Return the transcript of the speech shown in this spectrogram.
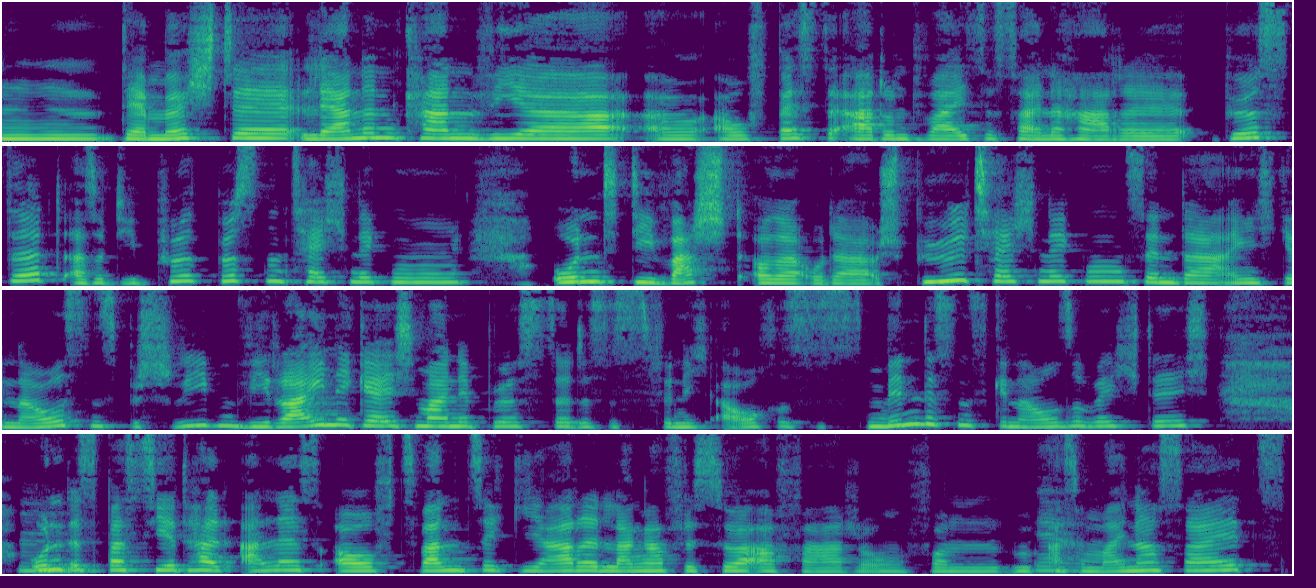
der möchte, lernen kann, wie er äh, auf beste Art und Weise seine Haare bürstet, also die Bürstentechniken und die Wasch- oder, oder Spültechniken sind da eigentlich genauestens beschrieben. Wie reinige ich meine Bürste? Das ist, finde ich auch, es ist mindestens genauso wichtig. Mhm. Und es basiert halt alles auf 20 Jahre langer Friseurerfahrung von, ja. also meinerseits.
